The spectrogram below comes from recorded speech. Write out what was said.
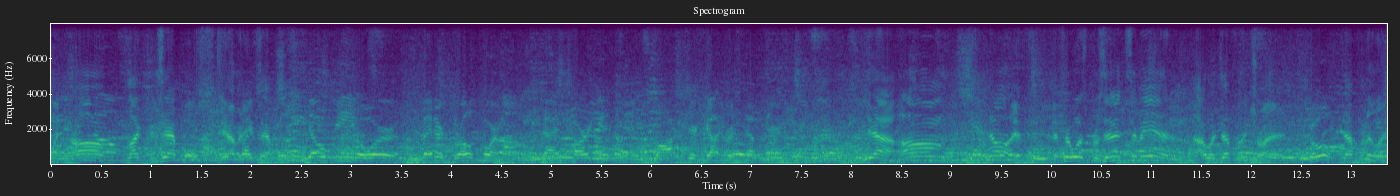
when, you Uh, know, like examples. Do you have any like examples? gene doping or better growth hormone that targets and blocks your gut receptors? Yeah, um, you know, if, if it was presented to me, and I would definitely try it. Cool. Definitely.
